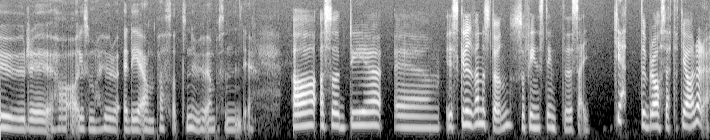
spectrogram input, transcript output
hur, eh, ha, liksom, hur är det anpassat nu? Hur anpassar ni det? Ja, alltså det... Eh, I skrivande stund så finns det inte så här jättebra sätt att göra det.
